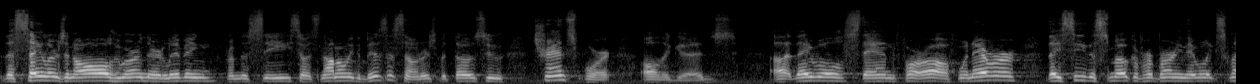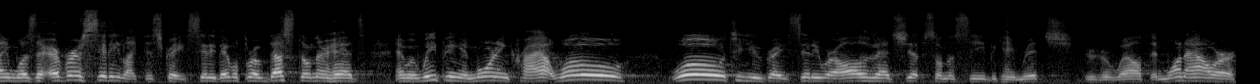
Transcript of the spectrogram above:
the sailors and all who earn their living from the sea. So it's not only the business owners, but those who transport all the goods. Uh, they will stand far off. Whenever they see the smoke of her burning, they will exclaim, Was there ever a city like this great city? They will throw dust on their heads and with weeping and mourning cry out, Woe, woe to you, great city, where all who had ships on the sea became rich through her wealth. In one hour,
